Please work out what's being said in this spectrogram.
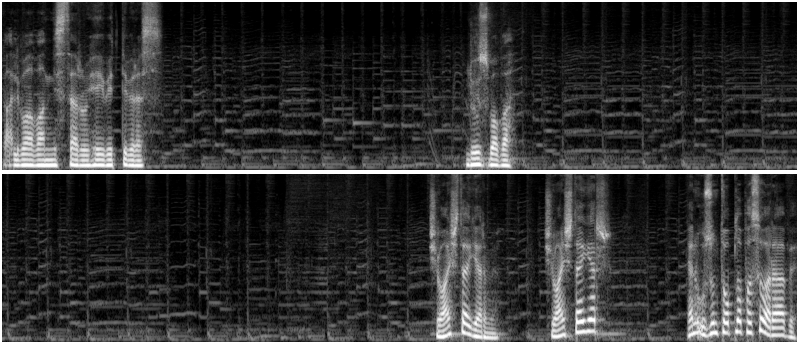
Galiba Van Nistelrooy heybetli biraz. Luz baba. Schweinsteiger mi? Schweinsteiger yani uzun topla pası var abi.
